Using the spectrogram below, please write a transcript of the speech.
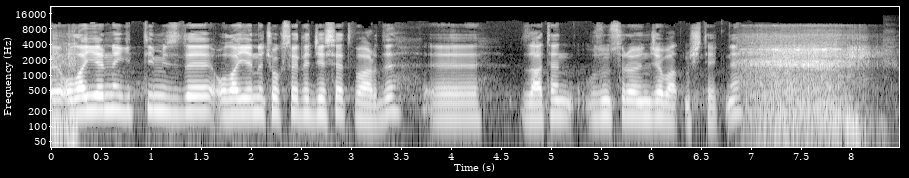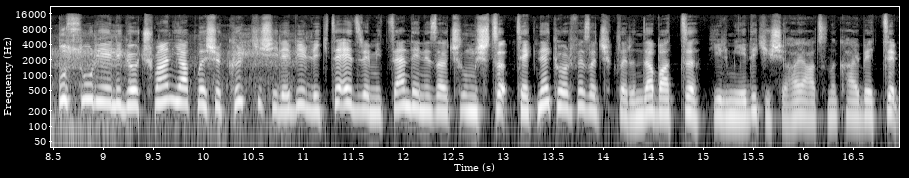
E, olay yerine gittiğimizde olay yerine çok sayıda ceset vardı. E, zaten uzun süre önce batmış tekne. Bu Suriyeli göçmen yaklaşık 40 kişiyle birlikte Edremit'ten denize açılmıştı. Tekne Körfez açıklarında battı. 27 kişi hayatını kaybetti.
